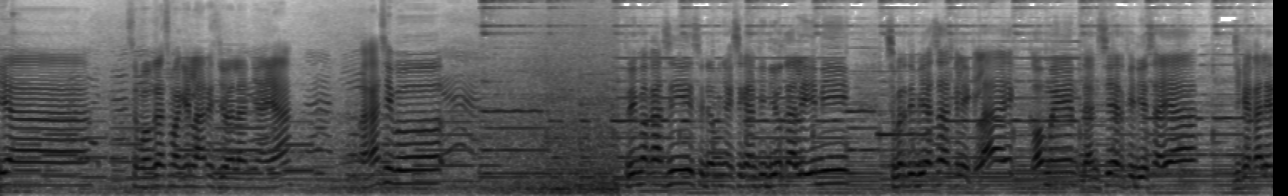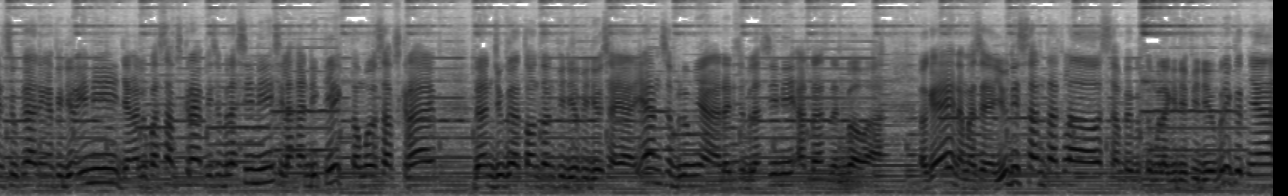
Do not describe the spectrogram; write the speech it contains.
Iya. Semoga semakin laris jualannya ya. Makasih, Bu. Terima kasih sudah menyaksikan video kali ini. Seperti biasa, klik like, komen, dan share video saya. Jika kalian suka dengan video ini, jangan lupa subscribe di sebelah sini. Silahkan diklik tombol subscribe. Dan juga tonton video-video saya yang sebelumnya ada di sebelah sini, atas, dan bawah. Oke, nama saya Yudi Santa Claus. Sampai bertemu lagi di video berikutnya.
